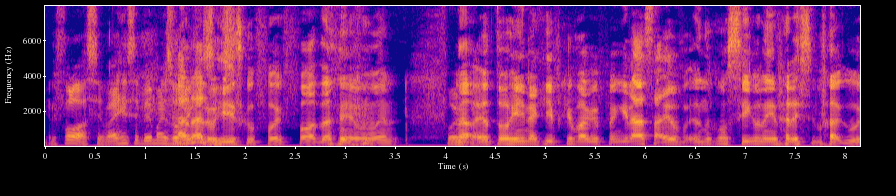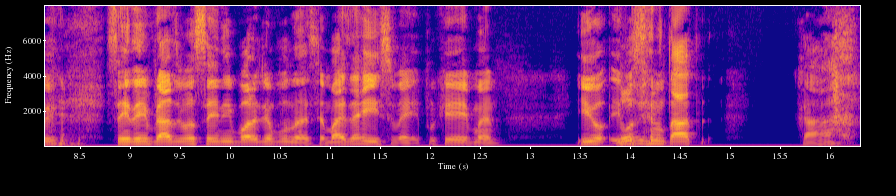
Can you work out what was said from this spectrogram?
Ele falou, ó, você vai receber mais ou Caralho, o menos risco foi foda mesmo, mano. Foi, não, velho. eu tô rindo aqui porque o bagulho foi engraçado. Eu, eu não consigo lembrar desse bagulho sem lembrar de você indo embora de ambulância. Mas é isso, velho. Porque, mano. E, e 12 você não tá. Car...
